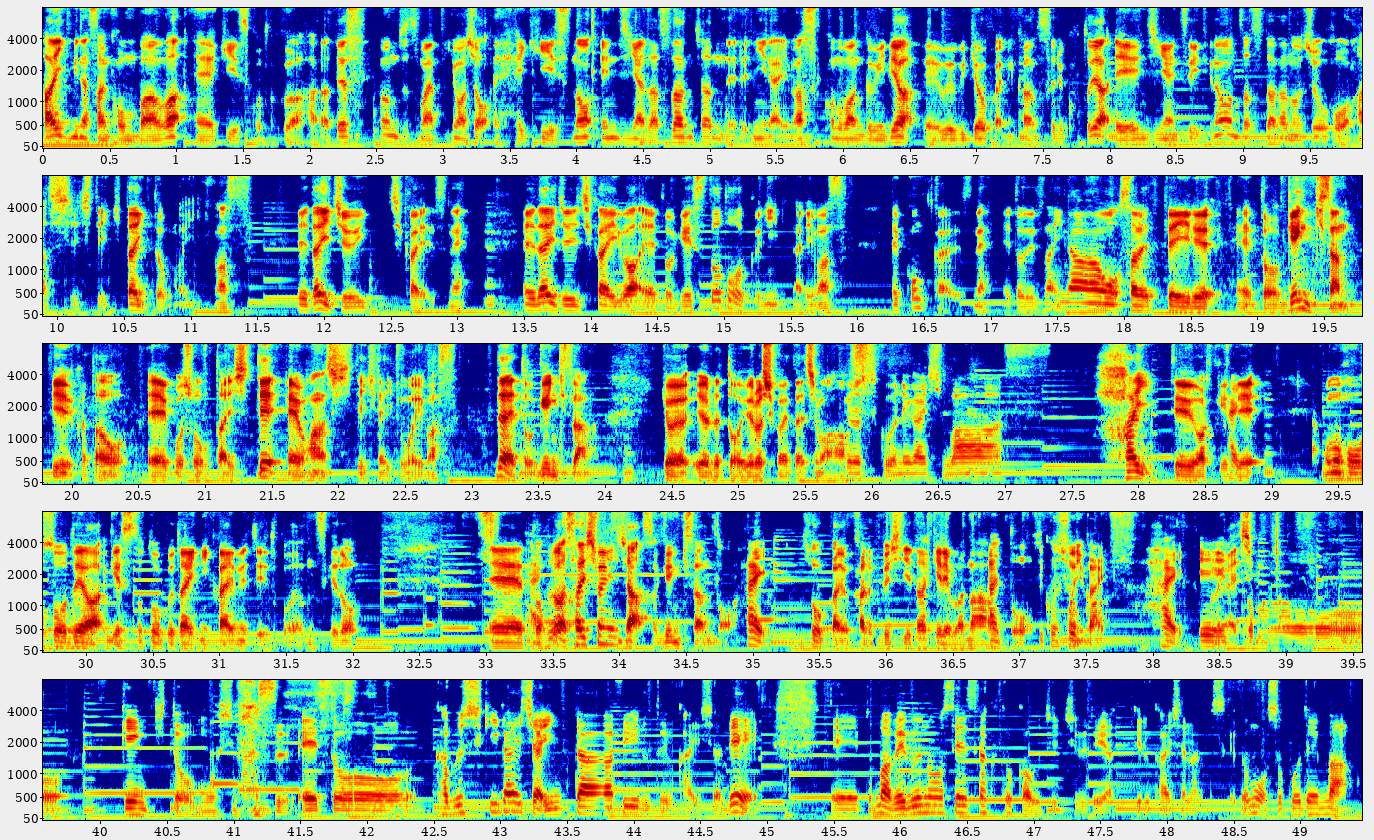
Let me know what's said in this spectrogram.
はい、皆さんこんばんは。えーキースこと桑原です。本日もやっていきましょう。えーキースのエンジニア雑談チャンネルになります。この番組では、えーウェブ業界に関することや、えーエンジニアについての雑談などの情報を発信していきたいと思います。えー第11回ですね。えー第11回は、えーとゲストトークになります。で今回はですね、えーとデザイナーをされている、えーと元気さんっていう方を、えーご招待して、えーお話ししていきたいと思います。では、えーと元気さん、今日夜とよろしくお願いいたします。よろしくお願いします。はい、というわけで、はこの放送ではゲストトーク第2回目というところなんですけど、えーとはいでは最初にじゃあ、元気さんのはい。紹介を軽くしていただければなはいと自己思い紹介ます。。はい。お願いしますと元気と申します。えっ、と、株式会社インターフィールという会社で、えっ、と、まあ、ウェブの制作とかを受注でやってる会社なんですけども、そこで、まあ、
